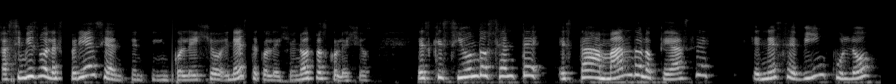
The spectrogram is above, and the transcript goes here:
asimismo la experiencia en, en, colegio, en este colegio, en otros colegios, es que si un docente está amando lo que hace, en ese vínculo,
